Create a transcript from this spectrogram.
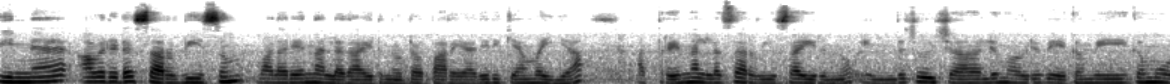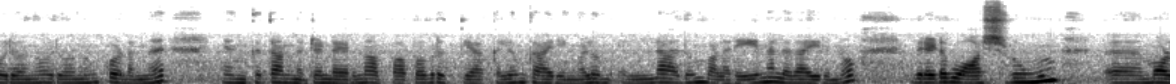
പിന്നെ അവരുടെ സർവീസും വളരെ നല്ലതായിരുന്നു കേട്ടോ. പറയാതിരിക്കാൻ വയ്യ. അത്രയും നല്ല സർവീസായിരുന്നു. എന്ത് ചോദിച്ചാലും അവർ വേഗം വേഗം ഓരോന്നും ഓരോന്നും കൊണ്ടുവന്ന് ഞങ്ങൾക്ക് തന്നിട്ടുണ്ടായിരുന്നു. അപ്പോൾ അപ്പോൾ വൃത്തിയാക്കലും കാര്യങ്ങളും എല്ലാതും വളരെ നല്ലതായിരുന്നു. ഇവരുടെ വാഷ്റൂമും മുള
